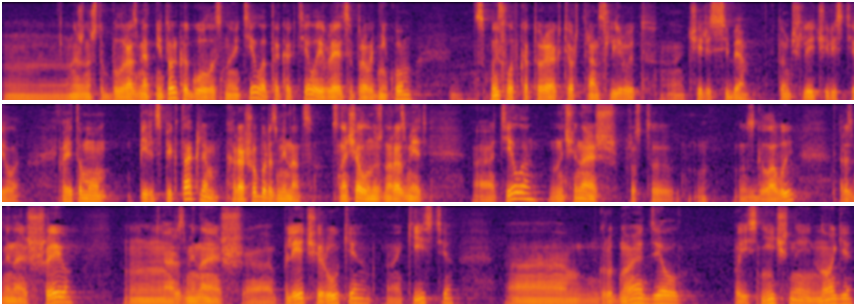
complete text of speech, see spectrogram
нужно, чтобы был размят не только голос, но и тело, так как тело является проводником смыслов, которые актер транслирует через себя, в том числе и через тело. Поэтому перед спектаклем хорошо бы разминаться. Сначала нужно размять тело, начинаешь просто с головы, разминаешь шею, разминаешь э, плечи, руки, э, кисти, э, грудной отдел, поясничный, ноги,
